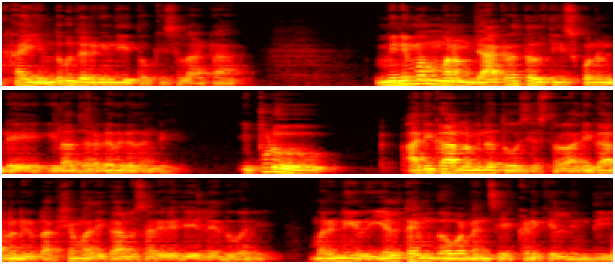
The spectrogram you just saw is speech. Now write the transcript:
హా, ఎందుకు జరిగింది ఈ తొక్కిసలాట? మినిమం మనం జాగ్రత్తలు తీసుకొని ఉంటే ఇలా జరగదు కదండి. ఇప్పుడు అధికారుల మీద తోసేస్తారు. అధికారుల నిర్లక్ష్యం అధికారులు సరిగా చేయలేదు అని. మరి నీ రియల్ టైం గవర్నెన్స్ ఎక్కడికి వెళ్ళింది?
